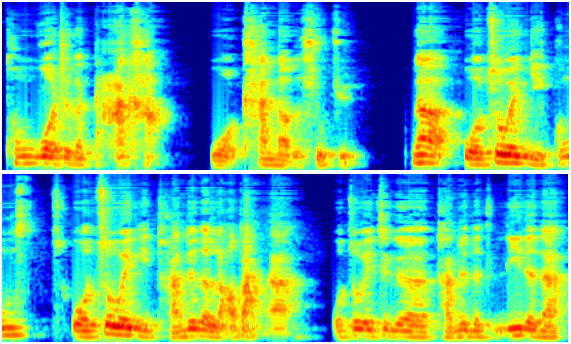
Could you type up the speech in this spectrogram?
通过这个打卡我看到的数据，那我作为你公司，我作为你团队的老板呢，我作为这个团队的 leader 呢，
